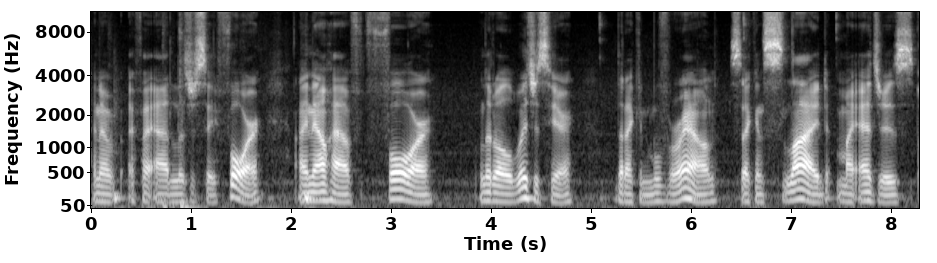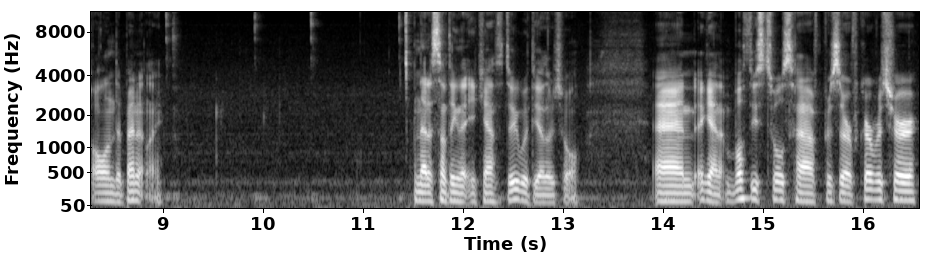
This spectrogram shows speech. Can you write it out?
and if I add, let's just say 4, I now have 4 little widgets here that I can move around so I can slide my edges all independently. And that is something that you can't do with the other tool. And again, both these tools have preserved curvature,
